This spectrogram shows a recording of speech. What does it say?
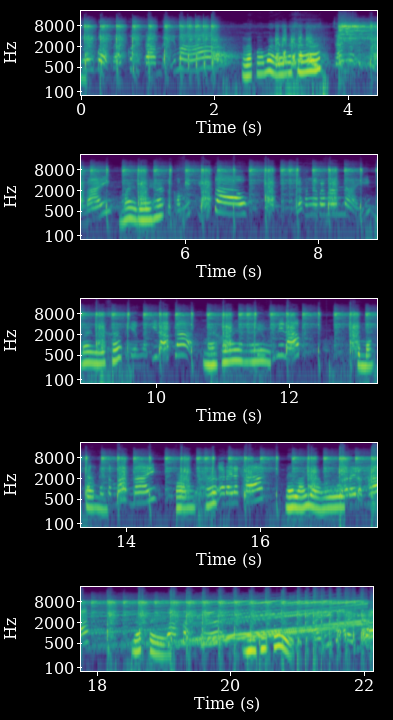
ช่วยบอกรักคนติดตามหน่อยได้ไหมรักมากๆเลยนะครับจ้างงานคนอื่นไหมไม่เลยฮะเปิดคอมมิตอยู่หรือเปล่าแล้วทำงานประมาณไหน ไม่มีครับสเกลงานที่รับล่ะหมายความว่ายังไง สเกลที่ไม่รับสมองตันเป็นตันวาดไหมฟังคคืรัอบอะไรล่ะคะหลายๆอย่างเลยอะไรเหรอคะแล้วแต่ความฝันคือยูทูบเบอร์ไอ้นี่จะอะไรที่ใช้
